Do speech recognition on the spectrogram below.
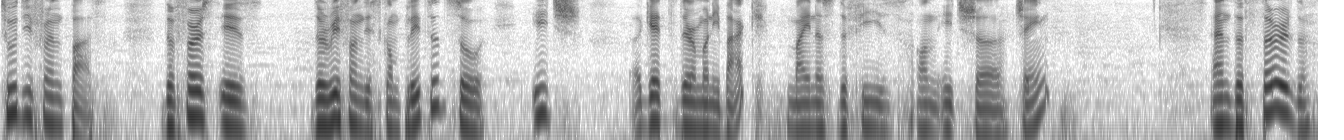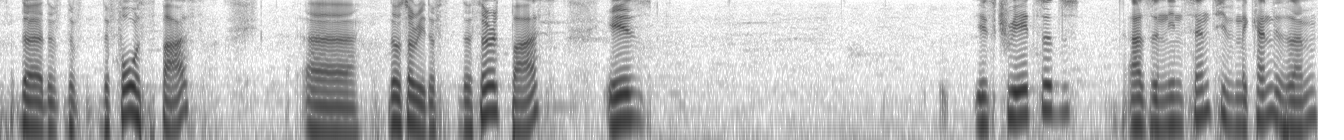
two different paths. The first is the refund is completed, so each uh, gets their money back minus the fees on each uh, chain. And the third, the the the, the fourth path, uh, no, sorry, the the third path is is created as an incentive mechanism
